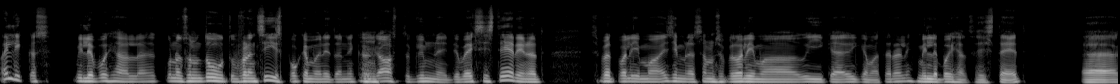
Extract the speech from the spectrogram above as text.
allikas, mille põhjal, kuna sul on tohutu frantsiis, Pokemonid on ikkagi mm. aastakümneid juba eksisteerinud, sa pead valima, esimene samm, sa pead valima õige, õige materjali, mille põhjal sa siis teed äh,.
